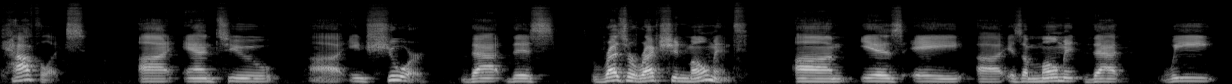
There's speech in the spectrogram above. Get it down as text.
Catholics, uh, and to uh, ensure that this resurrection moment um, is a uh, is a moment that we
